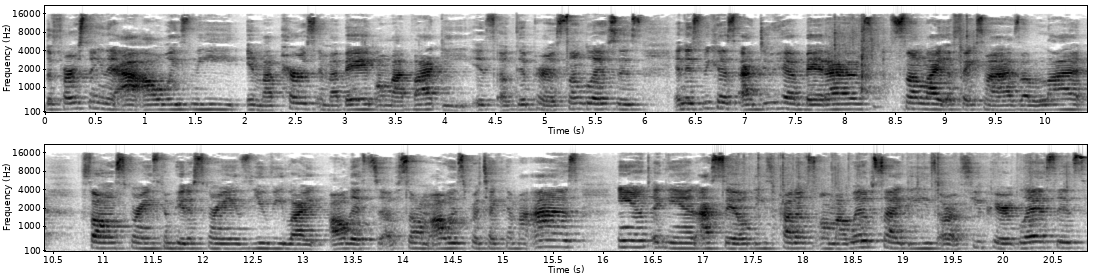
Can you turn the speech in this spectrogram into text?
the first thing that I always need in my purse, in my bag, on my body is a good pair of sunglasses. And it's because I do have bad eyes. Sunlight affects my eyes a lot. Phone screens, computer screens, UV light, all that stuff. So I'm always protecting my eyes. And again, I sell these products on my website. These are a few pair of glasses.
